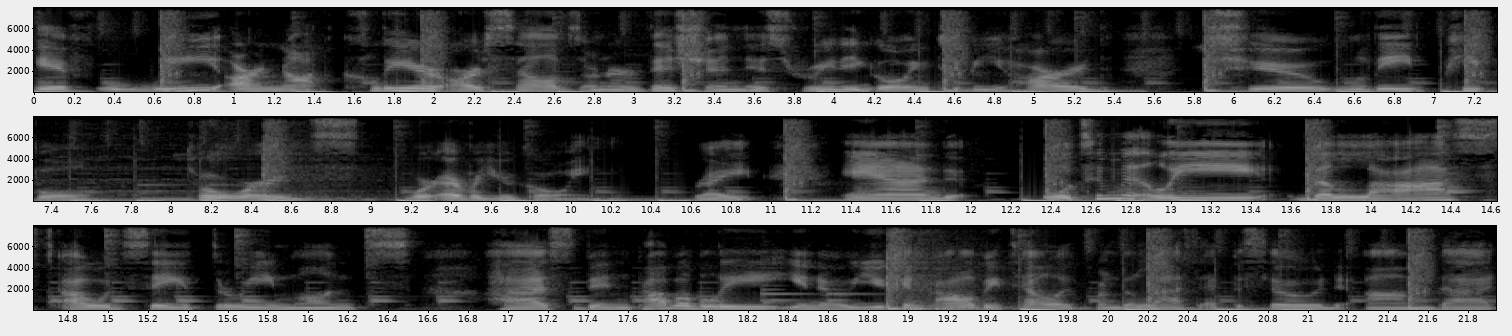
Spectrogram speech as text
if we are not clear ourselves on our vision, it's really going to be hard to lead people towards wherever you're going, right? And ultimately, the last, I would say, three months has been probably, you know, you can probably tell it from the last episode um, that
